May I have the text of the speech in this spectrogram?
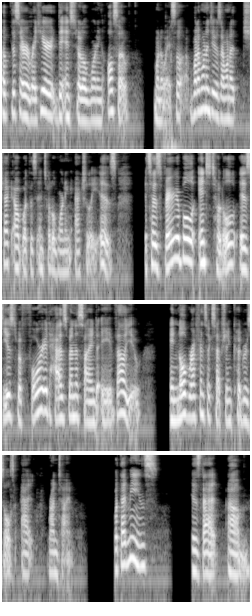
of this error right here, the int total warning also went away. So what I want to do is I want to check out what this int total warning actually is. It says variable int total is used before it has been assigned a value. A null reference exception could result at runtime. What that means is that um,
